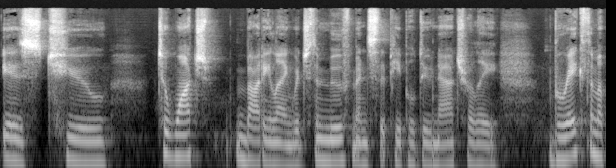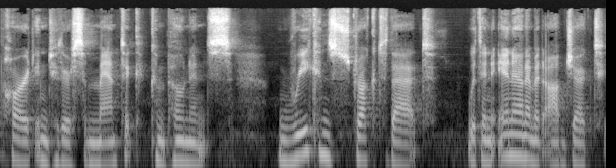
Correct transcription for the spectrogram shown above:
is to to watch body language, the movements that people do naturally, break them apart into their semantic components, reconstruct that with an inanimate object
